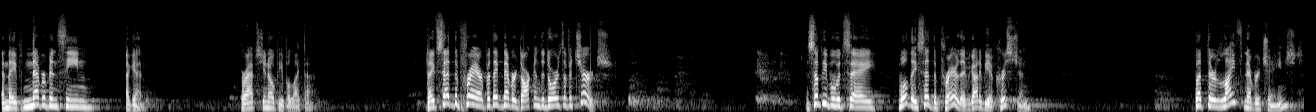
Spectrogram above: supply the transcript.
And they've never been seen again. Perhaps you know people like that. They've said the prayer, but they've never darkened the doors of a church. And some people would say, well, they said the prayer, they've got to be a Christian. But their life never changed.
